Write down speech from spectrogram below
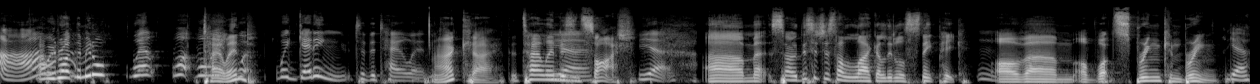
Nah. Are we right in the middle? Well, well, well Tail we're, end? We're, we're getting to the tail end. Okay, the tail end is Yeah. in sight. Yeah. Um, so this is just a, like a little sneak peek of um, of what spring can bring. Yeah.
